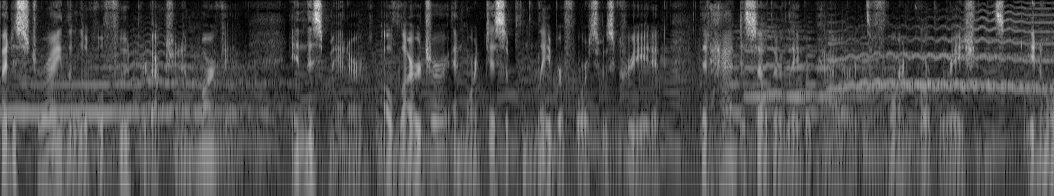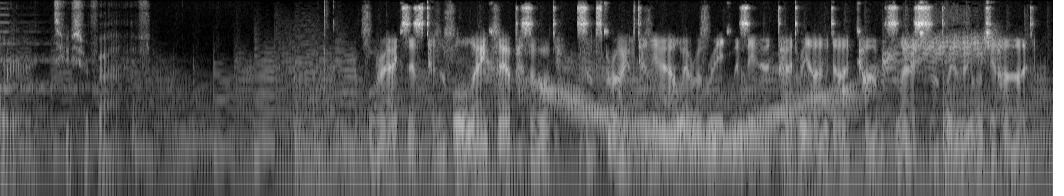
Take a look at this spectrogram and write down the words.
by destroying the local food production and market. In this manner, a larger and more disciplined labor force was created that had to sell their labor power to foreign corporations in order to survive. For access to the full-length episode, subscribe to the Hour of Frequency at patreon.com slash subliminal jihad.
